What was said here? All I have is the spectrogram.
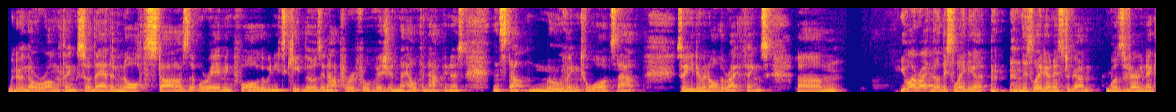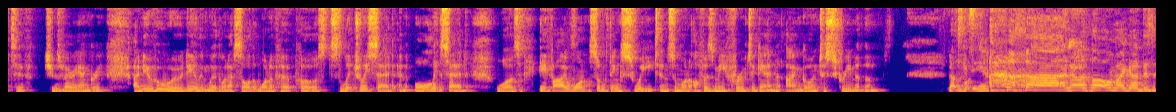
We're doing the wrong thing. So they're the north stars that we're aiming for, that we need to keep those in our peripheral vision, the health and happiness, then start moving towards that. So you're doing all the right things. Um, you are right though. This lady, this lady on Instagram was very negative. She was very angry. I knew who we were dealing with when I saw that one of her posts literally said, and all it said was, "If I want something sweet and someone offers me fruit again, I'm going to scream at them." That's oh, I know. I thought, oh my god, this.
